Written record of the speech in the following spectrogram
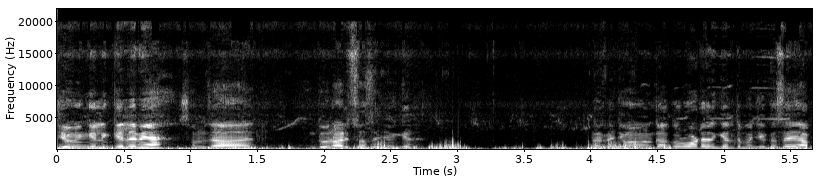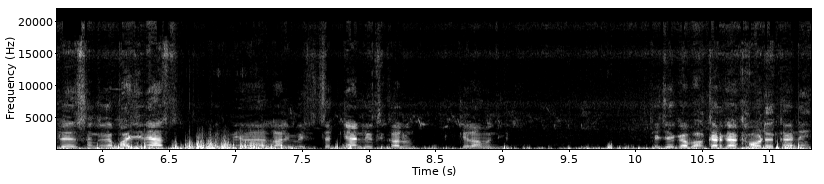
जेवण गेलं गेलं मी समजा दोन अडीच वाजता जेवण गेलं. बरं जेवण का करू वाटत गेलं तर म्हणजे कसं आहे आपल्या संग नाही आज. लाल मिरची चटणी आणली होती कालून तेलामध्ये. त्याच्या का भाकर का खावडत का नाही?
